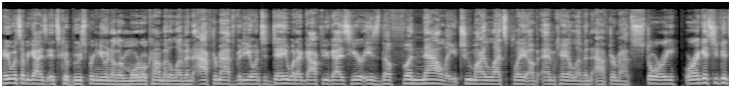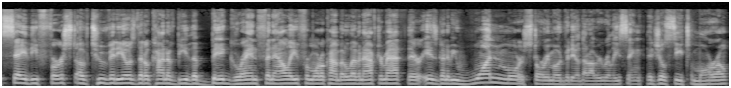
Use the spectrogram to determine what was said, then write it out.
Hey, what's up you guys? It's Caboose bringing you another Mortal Kombat 11 Aftermath video, and today what I got for you guys here is the finale to my Let's Play of MK11 Aftermath story. Or I guess you could say the first of two videos that'll kind of be the big grand finale for Mortal Kombat 11 Aftermath. There is going to be one more story mode video that I'll be releasing that you'll see tomorrow.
